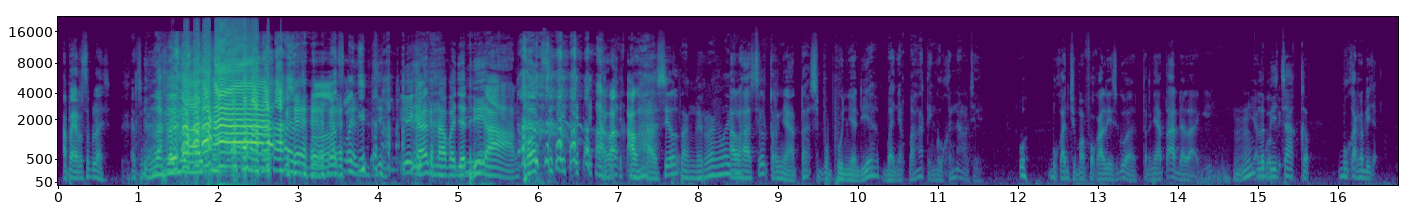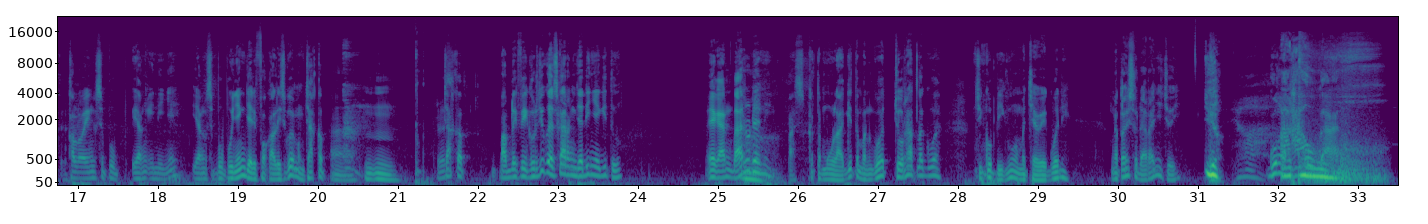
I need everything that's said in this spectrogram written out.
Apa R11? R11 lagi anjing. R11 lagi. Iya kan? Kenapa jadi angkot sih? Al- alhasil Tangerang lagi. alhasil ternyata sepupunya dia banyak banget yang gue kenal cuy. Wah. Bukan cuma vokalis gue, ternyata ada lagi. Hmm? yang Lebih gua- cakep. bukan lebih ca- kalau yang sepup yang ininya, yang sepupunya yang jadi vokalis gue emang cakep. Ah. Mm-mm. Terus? Cakep. Public figure juga sekarang jadinya gitu. Ya kan, baru dah nih. Pas ketemu lagi teman gue curhat lah gue. Cing gue bingung sama cewek gue nih. Nggak tahu saudaranya cuy. Iya. Gue nggak tahu kan.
